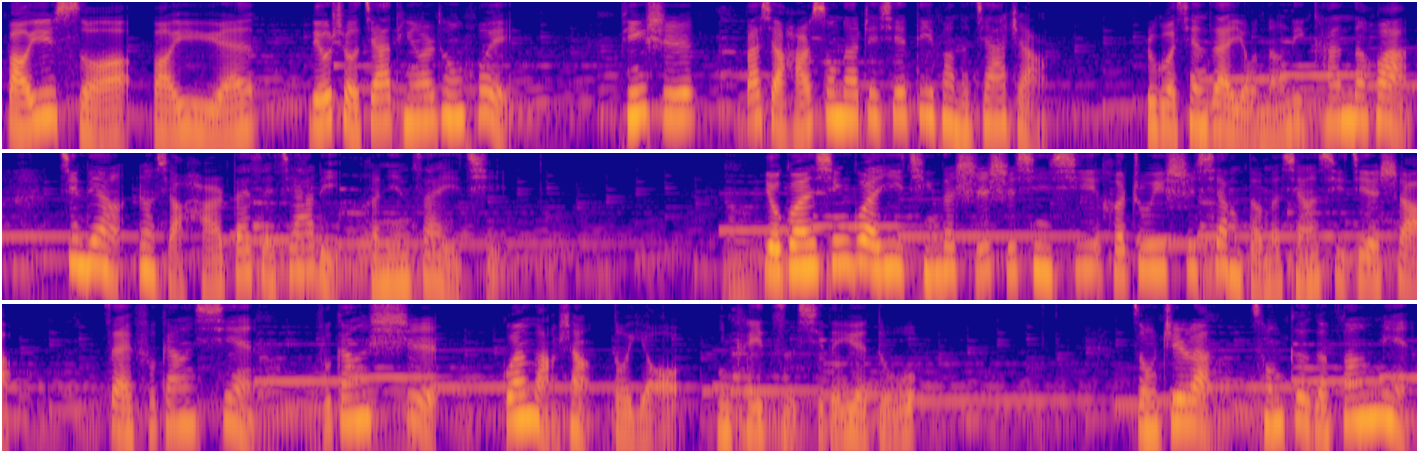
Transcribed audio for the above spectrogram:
保育所、保育员、留守家庭儿童会，平时把小孩送到这些地方的家长。如果现在有能力看的话，尽量让小孩待在家里和您在一起。有关新冠疫情的实时信息和注意事项等的详细介绍，在福冈县、福冈市官网上都有，您可以仔细的阅读。总之了，从各个方面，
